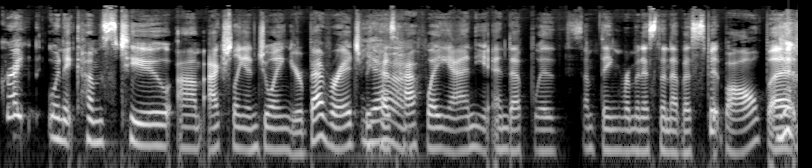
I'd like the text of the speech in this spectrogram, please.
great when it comes to um, actually enjoying your beverage because Yeah. halfway in you end up with something reminiscent of a spitball. But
